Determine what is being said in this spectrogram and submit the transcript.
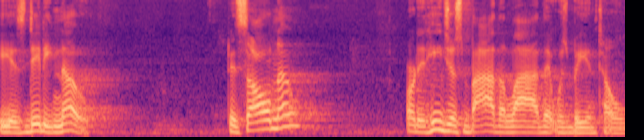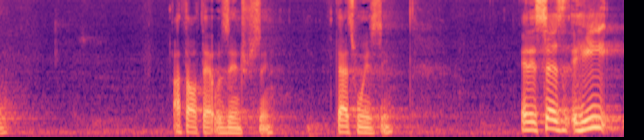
Is did he know? Did Saul know? Or did he just buy the lie that was being told? I thought that was interesting. That's Wednesday. And it says, he,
